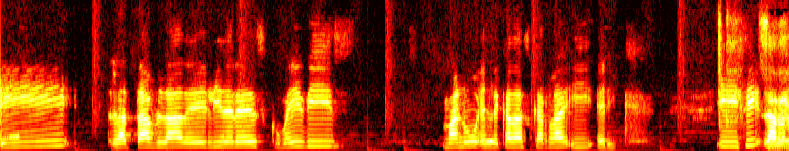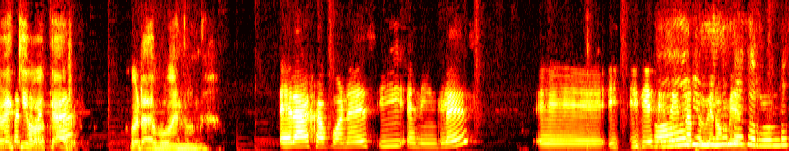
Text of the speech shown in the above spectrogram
Y la tabla de líderes, Q-Babies, Manu, el de cada Carla y Eric. Y sí, Se la debe respuesta equivocar en una. era japonés y en inglés. eh, y, y 16 Ay, la a mí tuvieron no me agarró la...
